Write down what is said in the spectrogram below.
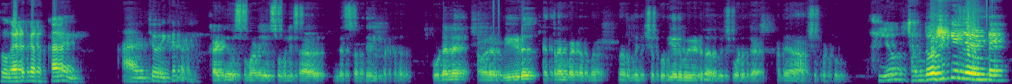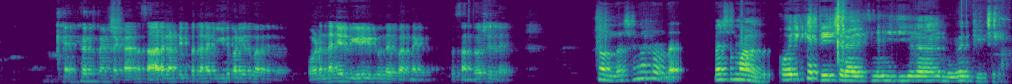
സുഖമായിട്ട് ചോദിക്കണ്ടല്ലോ കഴിഞ്ഞ ദിവസമാണ് യൂസുഫ് അലി സാറിന്റെ ശ്രദ്ധയിൽപ്പെട്ടത്. ഉടനെ അവരെ വീട് എത്രയും പെട്ടെന്ന് നിർമ്മിച്ച് പുതിയൊരു വീട് നിർമ്മിച്ചു കൊടുക്കാൻ അദ്ദേഹം ആവശ്യപ്പെട്ടു. അയ്യോ സന്തോഷിക്കില്ലേ വേണ്ടേ? കാരണം സാറ് കണ്ട് ഇപ്പൊ തന്നെ വീട് പണിയത് പറഞ്ഞല്ലോ. ഉടൻ തന്നെ ഒരു വീട് കിട്ടുമെന്ന് പറഞ്ഞേക്കുന്നത്. സന്തോഷല്ലേ? സന്തോഷം കൊണ്ടുണ്ട്. വിഷമാണിത് ഒരിക്കൽ ടീച്ചറായിരുന്നെങ്കിൽ ജീവിതകാലം മുഴുവൻ ടീച്ചറാണ്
